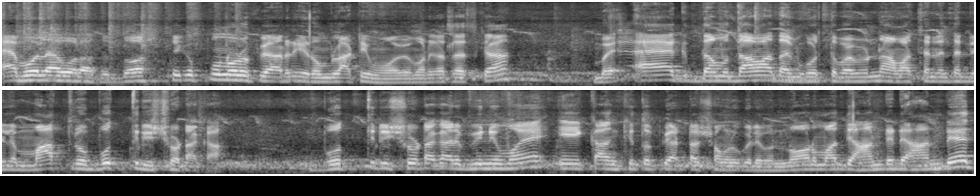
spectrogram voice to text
অ্যাভেলেবল আছে। দশ থেকে পনেরো পেয়ার এরকম লাটিম হবে আমার কাছে আজকে। ভাই, একদম দামাদামি করতে পারবেন না। আমার চ্যানেলটা নিলে মাত্র বত্রিশশো টাকা। বত্রিশশো টাকার বিনিময়ে এই কাঙ্ক্ষিত পেয়ারটা সংগ্রহ করে নেবেন। নর্মাদি হান্ড্রেডে হান্ড্রেড,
